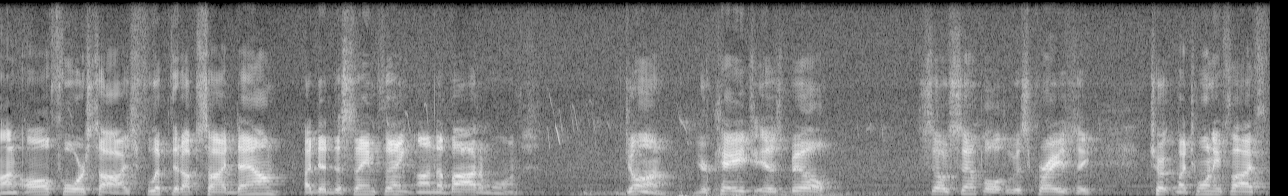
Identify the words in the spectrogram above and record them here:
on all four sides, flipped it upside down. I did the same thing on the bottom ones. Done. Your cage is built. So simple, it was crazy. Took my 25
